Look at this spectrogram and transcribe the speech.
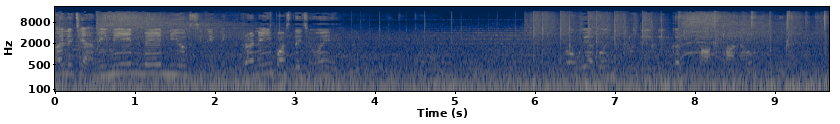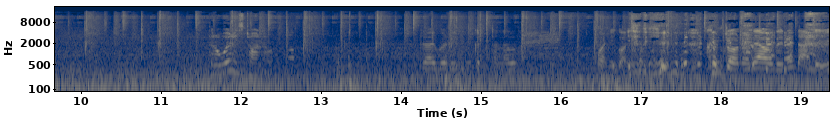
अहिले चाहिँ हामी मेन मेन न्युयोर्क सिटीभित्र नै बस्दैछौँ है are going through the Lincoln tu- Tunnel. तर वेयर इज टनल ड्राइभरले लिङ्कन टनल भनेको होइन कुन टनलै आउँदैन ढालेको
